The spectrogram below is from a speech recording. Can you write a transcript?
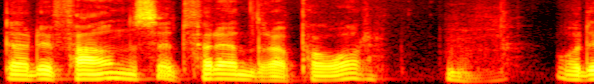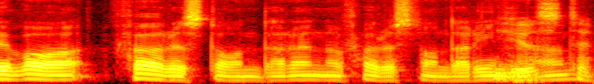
där det fanns ett föräldrapar mm. Och det var föreståndaren och föreståndarinnan. Just det.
